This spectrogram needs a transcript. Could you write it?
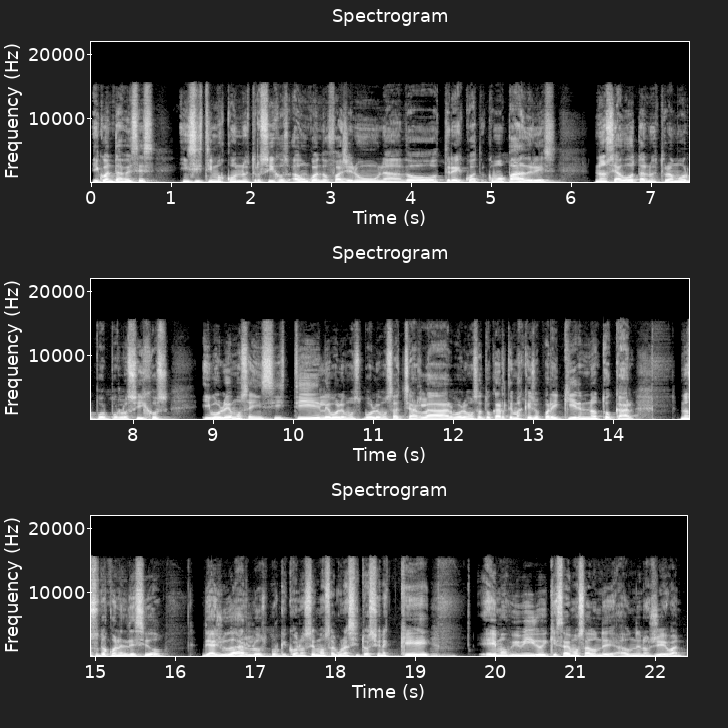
¿Y cuántas veces insistimos con nuestros hijos, aun cuando fallen una, dos, tres, cuatro? Como padres, no se agota nuestro amor por, por los hijos y volvemos a insistir, le volvemos, volvemos a charlar, volvemos a tocar temas que ellos por ahí quieren no tocar. Nosotros con el deseo de ayudarlos, porque conocemos algunas situaciones que hemos vivido y que sabemos a dónde, a dónde nos llevan.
